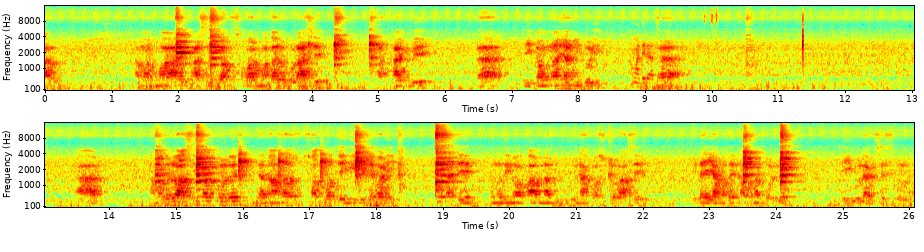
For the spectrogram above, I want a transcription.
আর আমার মা আশীর্বাদ সবার মাথার উপর আছে আর থাকবে হ্যাঁ এই কামনাই আমি করি। আমাদের হ্যাঁ। আর আমাদেরও আশীর্বাদ করবেন যেন আমরা সৎ পথে এগিয়ে যেতে পারি, যাতে কোনোদিন অভাব না, দুঃখ না, কষ্ট আসে। এটাই আমাদের কামনা করবে এই বলে আমি শেষ করলাম।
